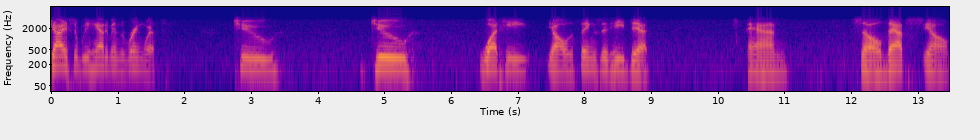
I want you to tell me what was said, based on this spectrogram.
guys that we had him in the ring with, to do what he you know the things that he did, and so that's you know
